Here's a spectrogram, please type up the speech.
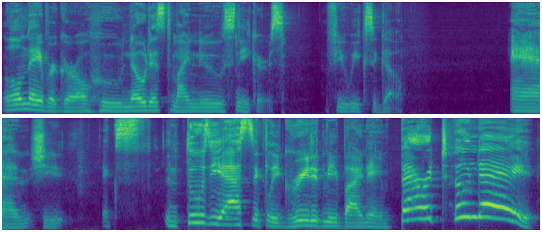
Little neighbor girl who noticed my new sneakers a few weeks ago. And she enthusiastically greeted me by name. Baratunde!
